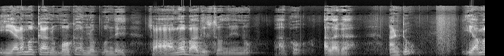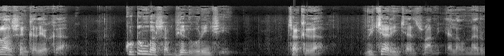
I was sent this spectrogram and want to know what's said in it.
ఈ ఎడమకాలు మోకాలు నొప్పి ఉందే చాలా బాధిస్తుంది నిన్ను పాపం. అలాగా? అంటూ ఈ అమలాశంకర్ యొక్క కుటుంబ సభ్యుల గురించి చక్కగా విచారించారు స్వామి. ఎలా ఉన్నారు?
